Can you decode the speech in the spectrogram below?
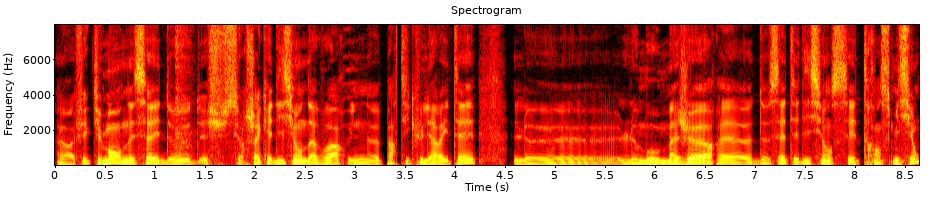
Alors effectivement, on essaye de, sur chaque édition d'avoir une particularité. Le, mot majeur euh, de cette édition, c'est transmission,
